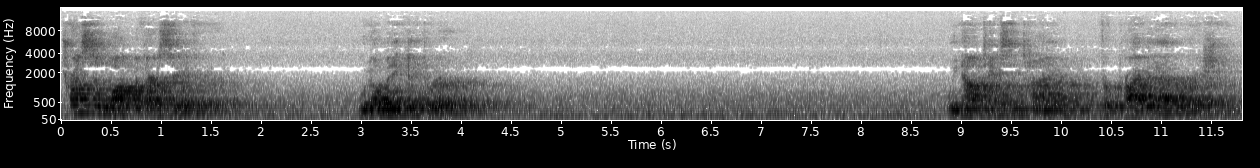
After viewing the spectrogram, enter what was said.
Trust and walk with our Savior. We'll make it through. We now take some time for private adoration.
